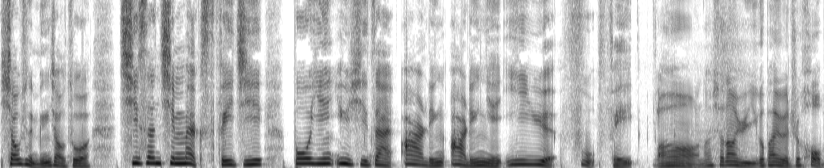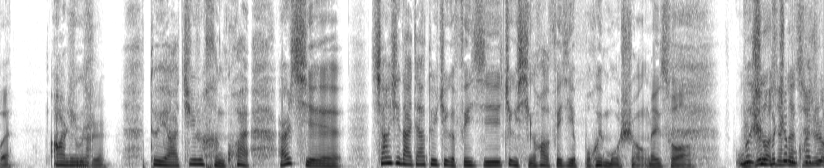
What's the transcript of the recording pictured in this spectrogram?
消息的名字叫做七三七 MAX 飞机，波音预计在二零二零年一月复飞。哦，那相当于一个半月之后呗。二零是？对呀，其实很快，而且相信大家对这个飞机这个型号的飞机也不会陌生。没错。为什么这么快？其实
